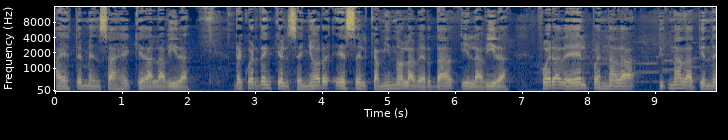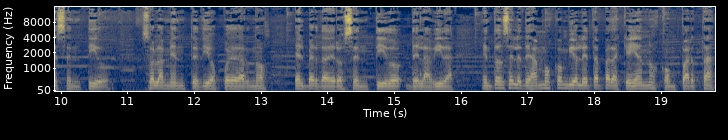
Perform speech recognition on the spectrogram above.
a este mensaje que da la vida. Recuerden que el Señor es el camino, la verdad y la vida. Fuera de Él pues nada, nada tiene sentido. Solamente Dios puede darnos el verdadero sentido de la vida. Entonces les dejamos con Violeta para que ella nos comparta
